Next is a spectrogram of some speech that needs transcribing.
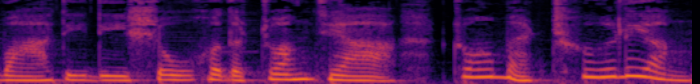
洼地里收获的庄稼装满车辆，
